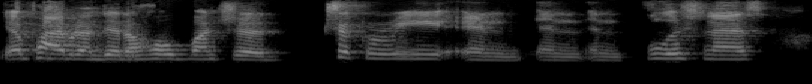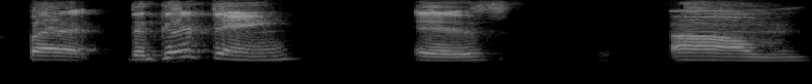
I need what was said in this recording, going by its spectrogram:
Y'all probably done did a whole bunch of trickery and, and, and foolishness. But the good thing is um,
